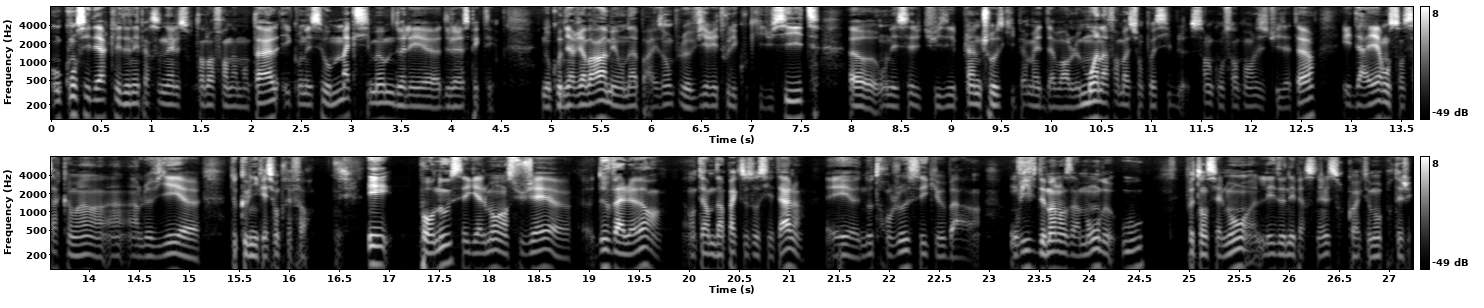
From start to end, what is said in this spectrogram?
on considère que les données personnelles sont un droit fondamental et qu'on essaie au maximum de les, de les respecter. Donc on y reviendra, mais on a par exemple viré tous les cookies du site, euh, on essaie d'utiliser plein de choses qui permettent d'avoir le moins d'informations possible sans le consentement des utilisateurs, et derrière on s'en sert comme un, levier euh, de communication très fort. Et pour nous, c'est également un sujet euh, de valeur en termes d'impact sociétal. Et euh, notre enjeu, c'est que bah, on vive demain dans un monde où potentiellement les données personnelles sont correctement protégées.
